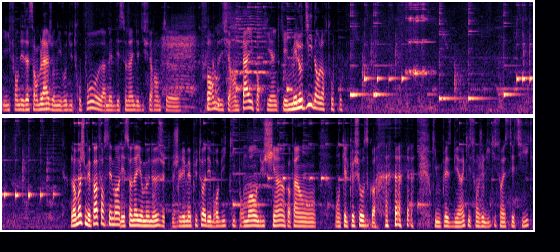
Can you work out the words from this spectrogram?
ils font des assemblages au niveau du troupeau, à mettre des sonnailles de différentes euh, formes, de différentes tailles, pour qu'il y ait une mélodie dans leur troupeau. Alors moi je mets pas forcément les sonnailles aux meneuses, je, les mets plutôt à des brebis qui pour moi ont du chien, enfin ont, quelque chose quoi, qui me plaisent bien, qui sont jolies, qui sont esthétiques,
